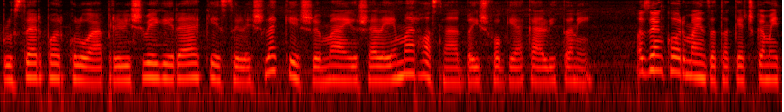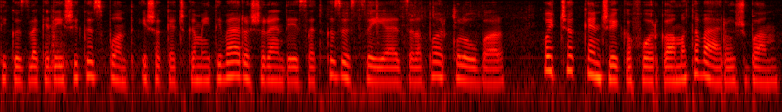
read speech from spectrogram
plusz R parkoló április végére elkészül, és legkésőbb május elején már használatba is fogják állítani. Az önkormányzat, a Kecskeméti Közlekedési Központ és a Kecskeméti Városrendészet közös célja ezzel a parkolóval, hogy csökkentsék a forgalmat a városban.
